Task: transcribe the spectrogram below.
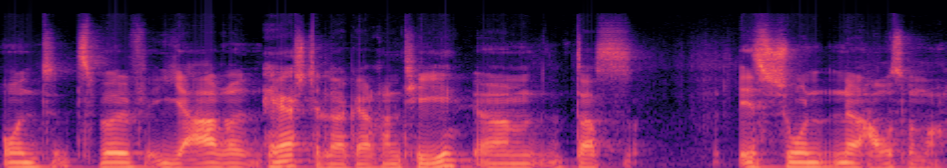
und 12 Jahre Herstellergarantie. Ähm, das ist schon eine Hausnummer.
